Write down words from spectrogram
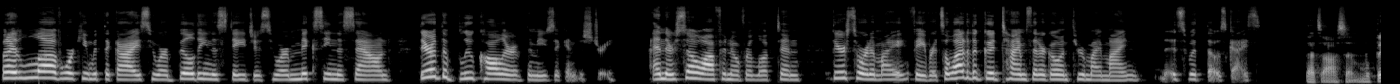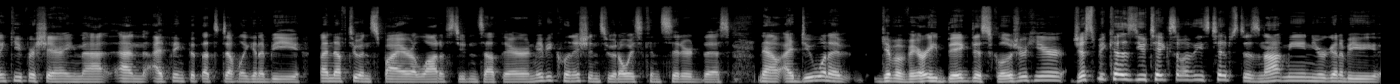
But I love working with the guys who are building the stages, who are mixing the sound. They're the blue collar of the music industry. And they're so often overlooked. And they're sort of my favorites. A lot of the good times that are going through my mind is with those guys. That's awesome. Well, thank you for sharing that. And I think that that's definitely going to be enough to inspire a lot of students out there and maybe clinicians who had always considered this. Now, I do want to give a very big disclosure here. Just because you take some of these tips does not mean you're going to be,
